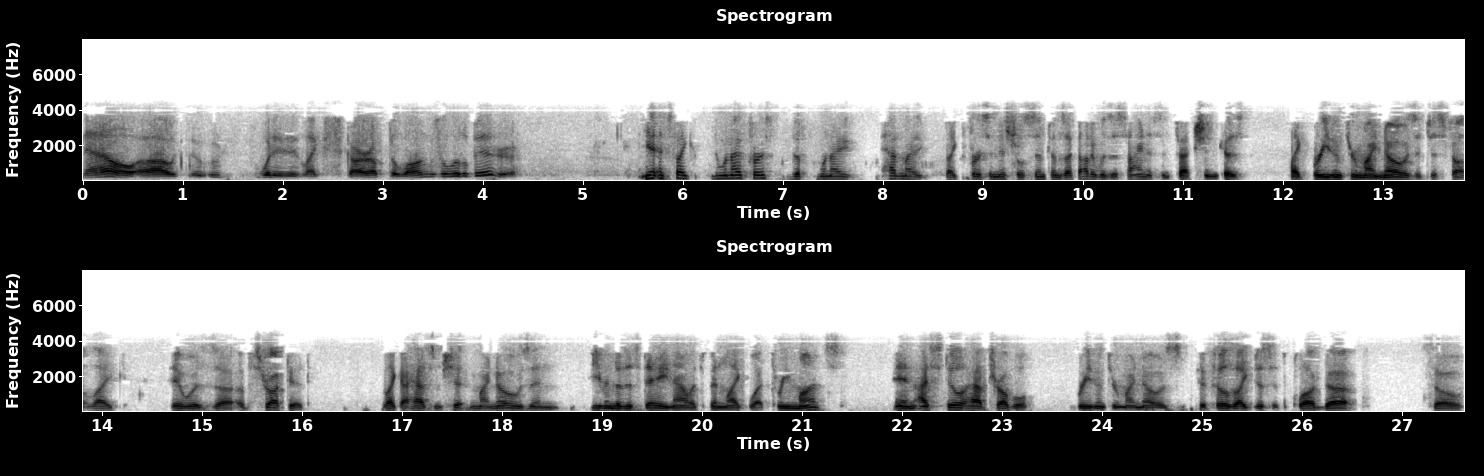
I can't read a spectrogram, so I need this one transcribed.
now. Uh, what did it like? Scar up the lungs a little bit, or? Yeah, it's like when I first the when I had my like first initial symptoms, I thought it was a sinus infection because like breathing through my nose, it just felt like it was uh, obstructed, like I had some shit in my nose. And even to this day, now it's been like what three months, and I still have trouble breathing through my nose. It feels like just it's plugged up. So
